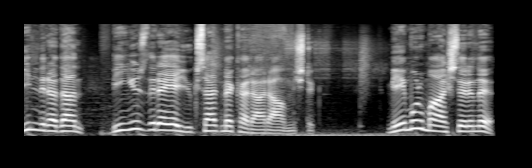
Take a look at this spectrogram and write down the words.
1000 liradan 1100 liraya yükseltme kararı almıştık. Memur maaşlarını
